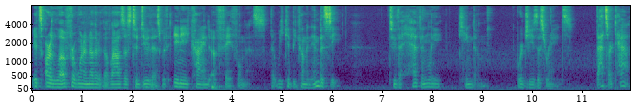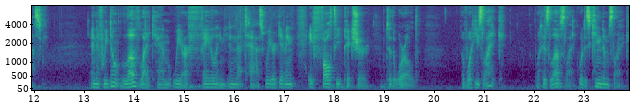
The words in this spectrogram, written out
It's our love for one another that allows us to do this with any kind of faithfulness, that we could become an embassy to the heavenly kingdom where Jesus reigns. That's our task. And if we don't love like him, we are failing in that task. We are giving a faulty picture to the world of what he's like, what his love's like, what his kingdom's like,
